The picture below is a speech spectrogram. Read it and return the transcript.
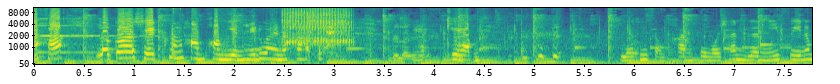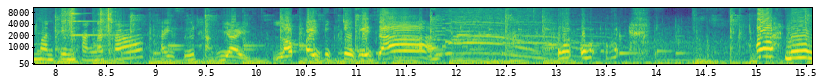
นะคะ แล้วก็เช็คเครื่องทำความเย็นให้ด้วยนะคะ เป็นอะไรพี่แคบ และที่สำคัญโปรโมชั่นเดือนนี้ฟรีน้ำมันเต็มถังนะคะ ใครซื้อถังใหญ่ รับไปจุกๆเลยจ้า โอ๊ยโอ๊ยโอ๊ยโอ๊ย ลืม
